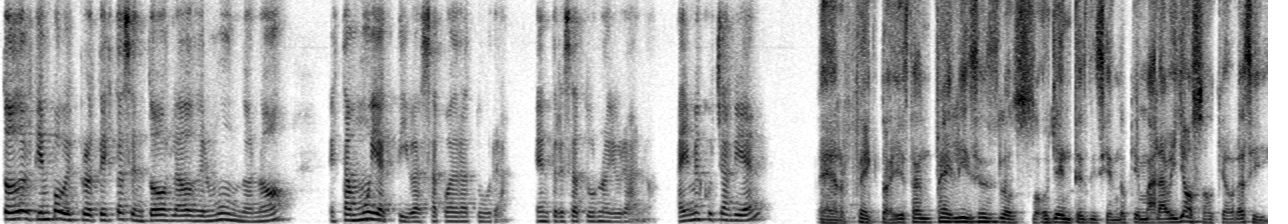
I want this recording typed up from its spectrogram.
todo el tiempo ves protestas en todos lados del mundo, ¿no? Está muy activa esa cuadratura entre Saturno y Urano. ¿Ahí me escuchas bien? Perfecto, ahí están felices los oyentes diciendo que maravilloso, que ahora sí.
